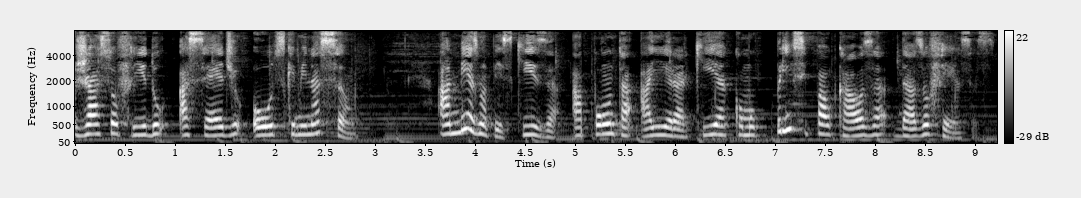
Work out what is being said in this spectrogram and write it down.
já sofrido assédio ou discriminação. A mesma pesquisa aponta a hierarquia como principal causa das ofensas.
